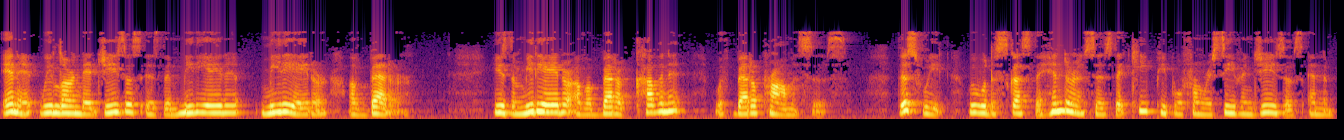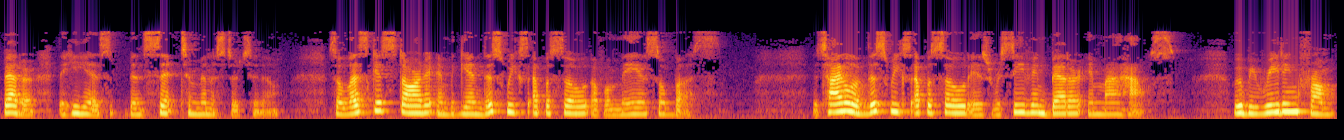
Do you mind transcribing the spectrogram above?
In it, we learned that Jesus is the mediator, mediator of better. He is the mediator of a better covenant with better promises. This week, we will discuss the hindrances that keep people from receiving Jesus and the better that he has been sent to minister to them. So let's get started and begin this week's episode of Emmaus or Bus. The title of this week's episode is Receiving Better in My House. We'll be reading from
